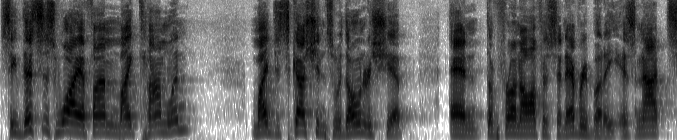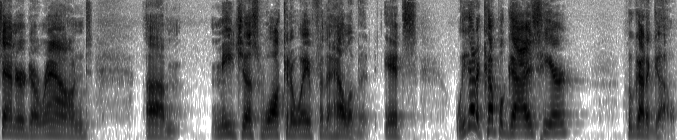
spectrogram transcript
See, this is why if I'm Mike Tomlin, my discussions with ownership and the front office and everybody is not centered around um, me just walking away for the hell of it. It's we got a couple guys here who got to go.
